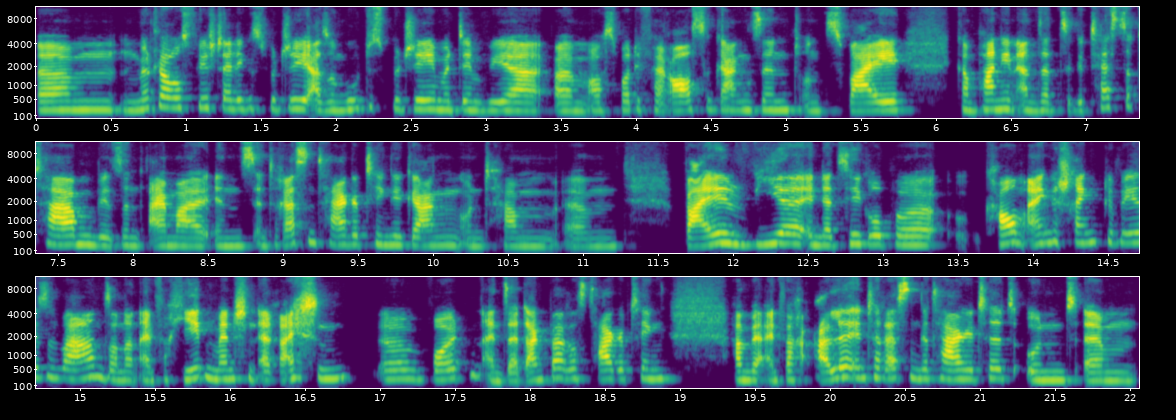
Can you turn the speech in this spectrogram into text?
ähm, ein mittleres vierstelliges Budget, also ein gutes Budget, mit dem wir ähm, auf Spotify rausgegangen sind und zwei Kampagnenansätze getestet haben. Wir sind einmal ins Interessentargeting gegangen und haben, ähm, weil wir in der Zielgruppe kaum eingeschränkt gewesen waren, sondern einfach jeden Menschen erreichen äh, wollten, ein sehr dankbares Targeting, haben wir einfach alle Interessen getargetet und ähm,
